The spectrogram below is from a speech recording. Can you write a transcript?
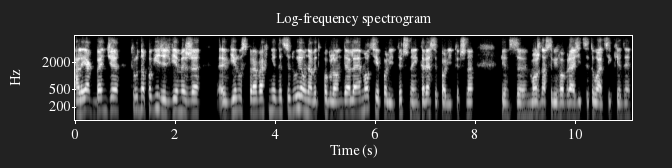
ale jak będzie, trudno powiedzieć. Wiemy, że w wielu sprawach nie decydują nawet poglądy, ale emocje polityczne, interesy polityczne, więc e, można sobie wyobrazić sytuację, kiedy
